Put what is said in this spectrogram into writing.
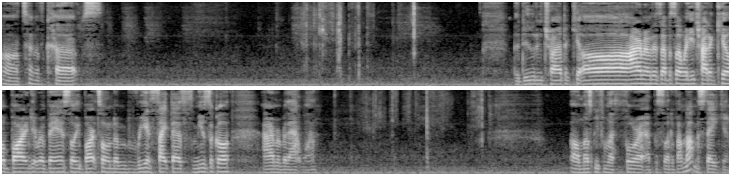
oh, Ten of Cups. The dude who tried to kill, oh, I remember this episode where he tried to kill Bart and get revenge. So he, Bart told him to reincite that musical. I remember that one. Oh, must be from the Thor episode, if I'm not mistaken.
